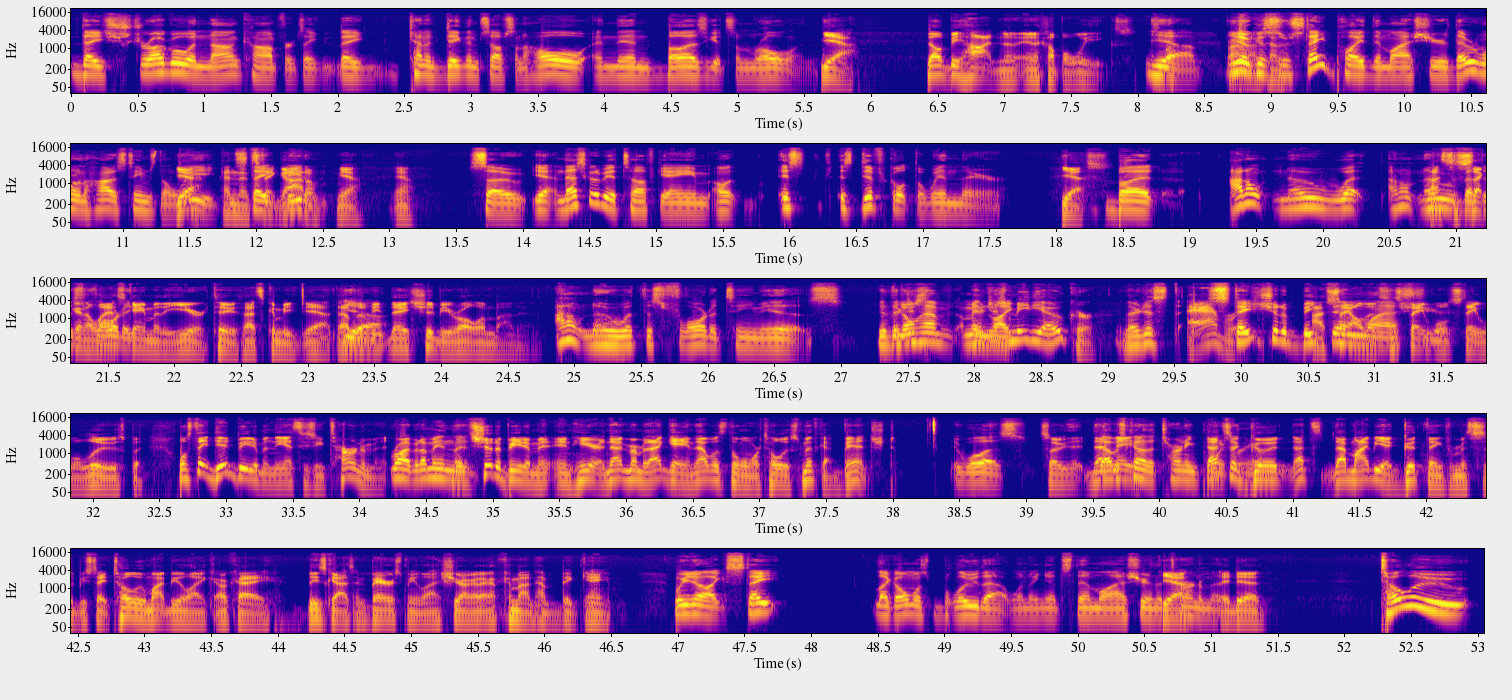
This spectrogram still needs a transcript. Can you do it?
they struggle in non-conference. They they kind of dig themselves in a hole, and then Buzz gets them rolling. yeah, they'll be hot in a, in a couple weeks. Yeah, Right you know, because. State played them last year. They were one of the hottest teams in the Yeah, league, and then State, State, got beat them. Yeah, yeah, So yeah, and that's going to be a tough game. Oh, It's it's difficult to win there, yes. but I don't know what I don't know. That's the second to last game of the year too. That's gonna be yeah. That Yeah. be, they should be rolling by then. I don't know what this Florida team is. They They're don't just- have. I mean, just like mediocre. They're just average. State should have beat I say them all this, last State year. will State will lose, but well, State did beat them in the SEC tournament, right, but I mean, But the, it should have beat them in, in here. And that remember that game? That was the one where Tolu Smith got benched. it was. So that, That was kind of the turning point That's a him. good. That's that might be a good thing for Mississippi State. Tolu might be like, okay, these guys embarrassed me last year. I got to come out and have a big game. Well, you know, like State, like almost blew that one against them last year in the yeah, tournament. they did. Tolu,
